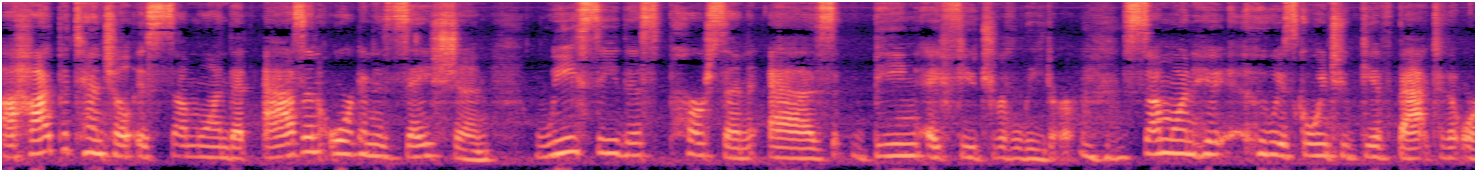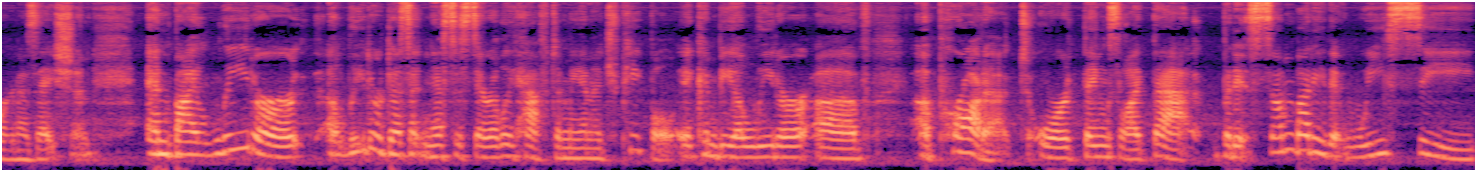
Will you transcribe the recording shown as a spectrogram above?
A high potential is someone that as an organization we see this person as being a future leader, mm-hmm. someone who, who is going to give back to the organization. And by leader, a leader doesn't necessarily have to manage people. It can be a leader of a product or things like that. But it's somebody that we see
